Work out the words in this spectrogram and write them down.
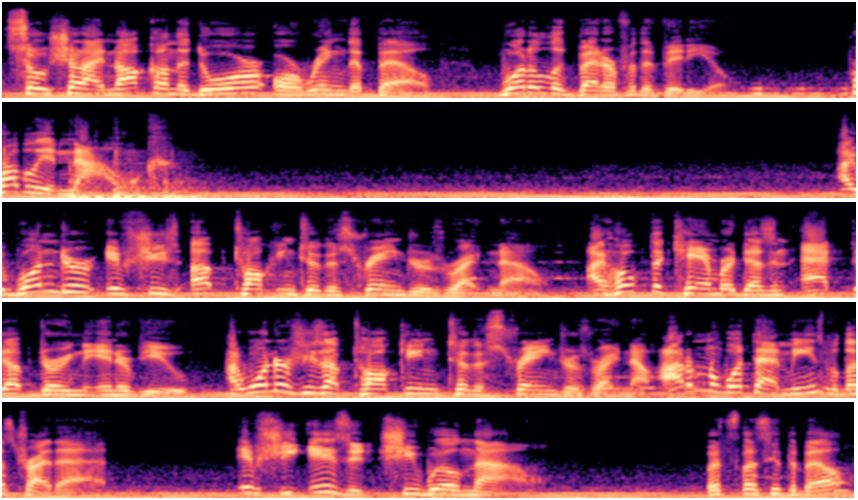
So should I knock on the door or ring the bell? What'll look better for the video? Probably a knock. I wonder if she's up talking to the strangers right now. I hope the camera doesn't act up during the interview. I wonder if she's up talking to the strangers right now. I don't know what that means, but let's try that. If she isn't, she will now. Let's let's hit the bell.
